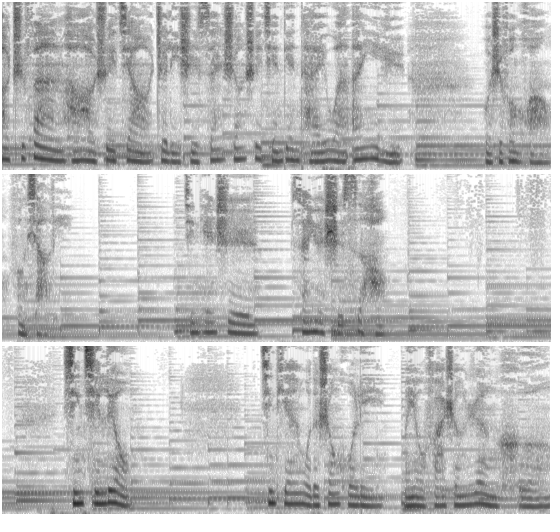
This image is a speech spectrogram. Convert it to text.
好吃饭，好好睡觉。这里是三生睡前电台，晚安一语。我是凤凰凤小黎。今天是三月十四号，星期六。今天我的生活里没有发生任何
